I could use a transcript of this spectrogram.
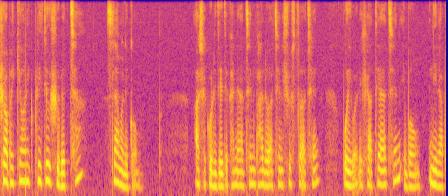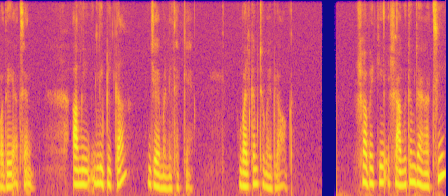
সবাইকে অনেক প্রীতি ও শুভেচ্ছা। আসসালামু আলাইকুম। আশা করি যে যেখানে আছেন, ভালো আছেন, সুস্থ আছেন, পরিবারের সাথে আছেন এবং নিরাপদেই আছেন। আমি লিপিকা, জার্মানি থেকে। ওয়েলকাম টু মাই ব্লগ সবাইকে স্বাগতম জানাচ্ছি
